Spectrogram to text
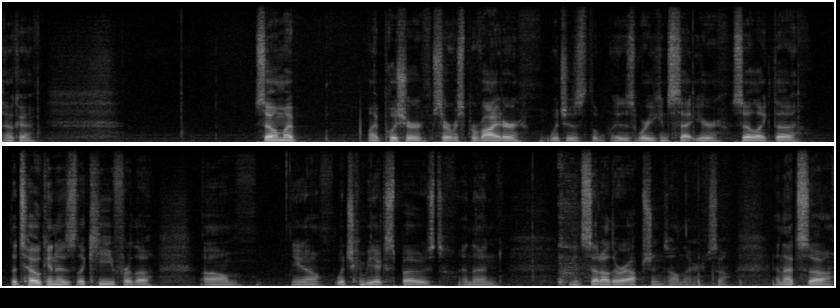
Okay. So my my pusher service provider, which is the is where you can set your so like the the token is the key for the um, you know which can be exposed, and then you can set other options on there. So, and that's uh,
